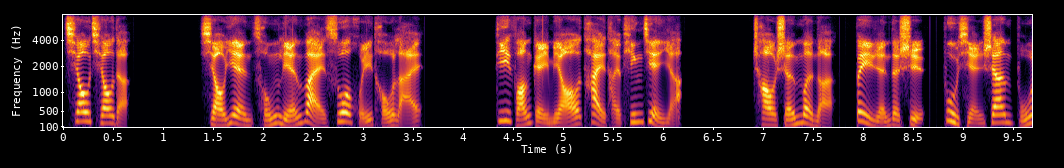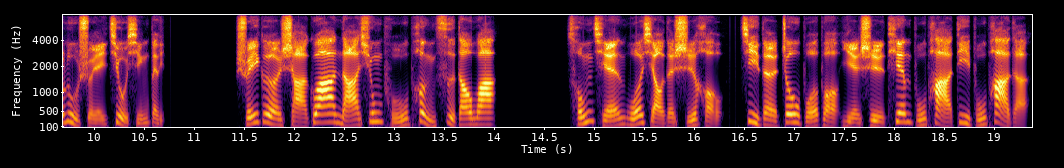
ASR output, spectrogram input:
悄悄的。小燕从帘外缩回头来，提防给苗太太听见呀！吵什么呢？背人的事，不显山不露水就行呗。谁个傻瓜拿胸脯碰刺刀哇？从前我小的时候，记得周伯伯也是天不怕地不怕的，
